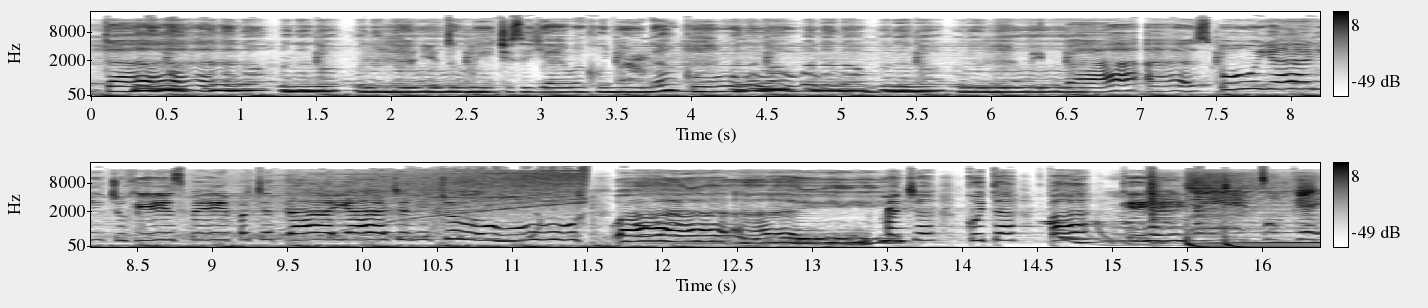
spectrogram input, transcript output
gritar. Я думаю, че сияю коню на Пипас, уя не чухис, пипа чатая, че не чу. Манча, куйта, паки. Porque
